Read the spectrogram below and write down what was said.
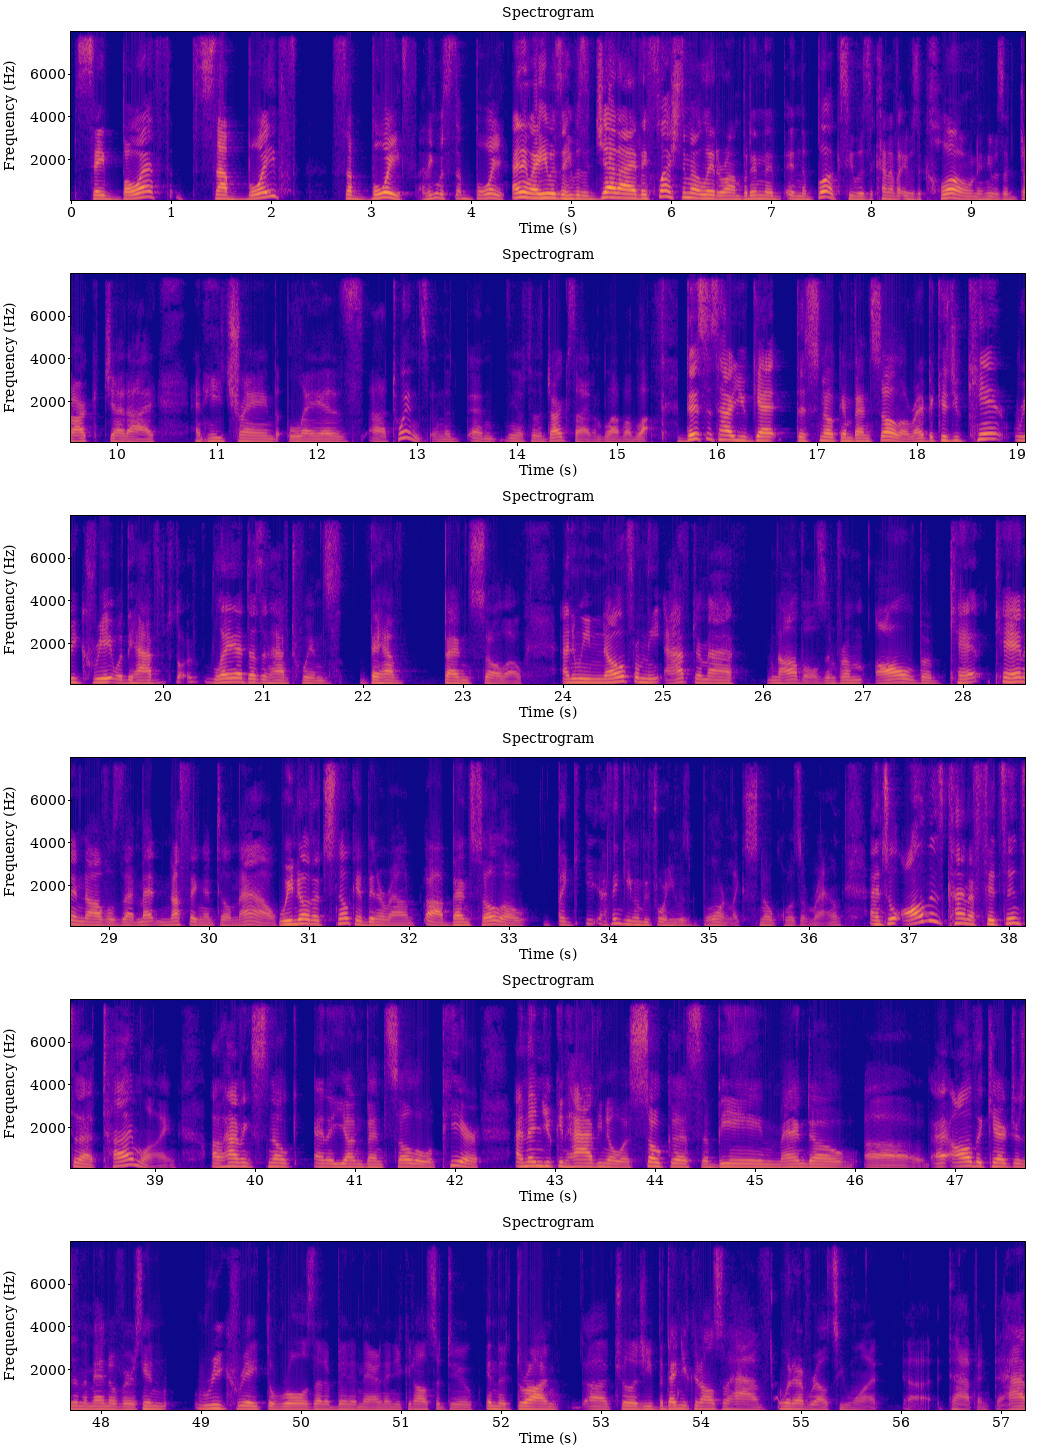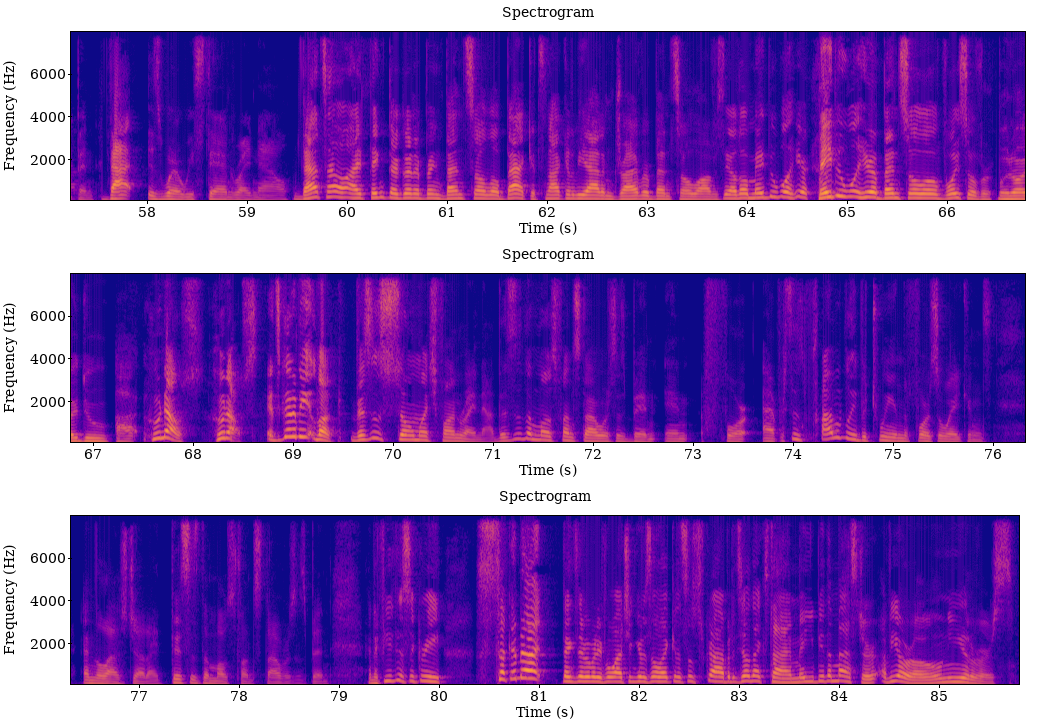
C'baoth, C'baoth, C'baoth. I think it was C'baoth. Anyway, he was a, he was a Jedi. They fleshed him out later on, but in the in the books, he was a kind of he was a clone, and he was a dark Jedi, and he trained Leia's uh, twins and the and you know to the dark side and blah blah blah. This is how you get the Snoke and Ben Solo, right? Because you can't recreate what they have. Leia doesn't have twins; they have Ben Solo, and we know from the aftermath novels and from all the can- canon novels that meant nothing until now, we know that Snoke had been around. Uh, ben Solo, like I think even before he was born, like Snoke was around, and so all this kind of fits into that timeline of having Snoke and a young Ben Solo appear, and then you can have you know Ahsoka, Sabine, Mando, uh, all the characters in the Mandoverse can recreate the roles that have been in there, and then you can also do in the Thrawn uh, trilogy, but then you can also have whatever else you want uh, to happen to happen. That is where we stand right now. That's how I think they're going to bring Ben Solo back. It's not going to be Adam Driver, Ben Solo, obviously. Although maybe we'll hear maybe we'll hear a Ben Solo voiceover. But I do. Uh, who knows? Who knows? It's going to be. Look, this is so much fun right now. This is the most fun Star Wars has been in forever since probably between the Force Awakens and The Last Jedi. This is the most fun Star Wars has been. And if you disagree, suck a nut! Thanks everybody for watching. Give us a like and a subscribe. And until next time, may you be the master of your own universe.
